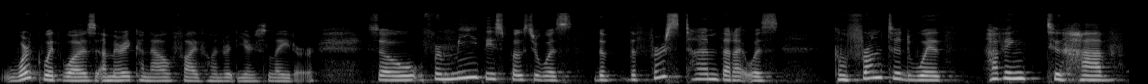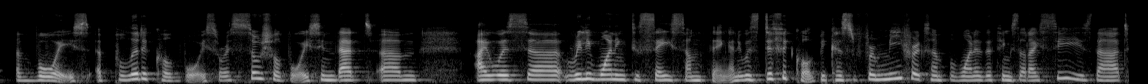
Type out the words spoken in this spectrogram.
work with was America Now 500 years later. So for me, this poster was the the first time that I was confronted with having to have a voice, a political voice or a social voice in that um, I was uh, really wanting to say something and it was difficult because for me, for example, one of the things that I see is that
